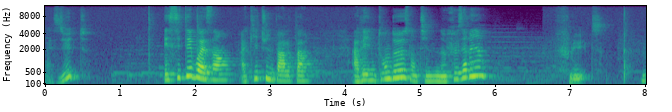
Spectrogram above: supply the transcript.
Bah zut Et si tes voisins, à qui tu ne parles pas, avaient une tondeuse dont ils ne faisaient rien Flûte. Hmm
